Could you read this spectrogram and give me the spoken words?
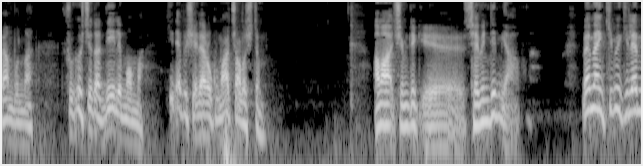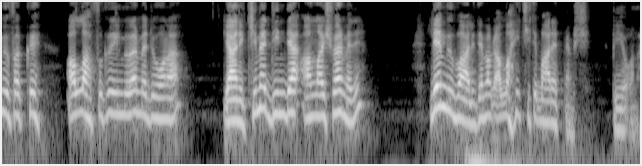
Ben bundan fıkıhçı da değilim ama yine bir şeyler okumaya çalıştım. Ama şimdi e, sevindim ya buna. Ve men kimi ki lem yufakkih Allah fıkıh ilmi vermedi ona. Yani kime dinde anlayış vermedi? Lem yubali demek Allah hiç itibar etmemiş bir ona.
